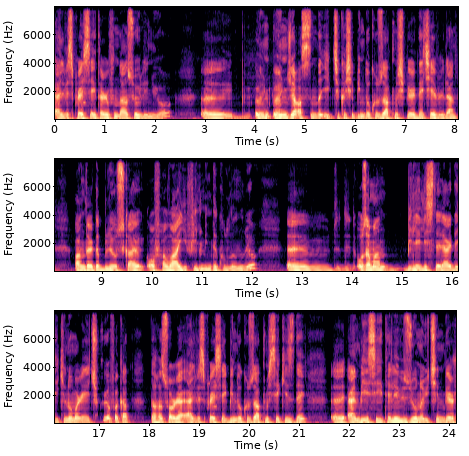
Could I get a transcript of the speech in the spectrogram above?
Elvis Presley tarafından söyleniyor. E, ön, önce aslında ilk çıkışı 1961'de çevrilen Under the Blue Sky of Hawaii filminde kullanılıyor. Ee, o zaman bile listelerde iki numaraya çıkıyor fakat daha sonra Elvis Presley 1968'de e, NBC televizyonu için bir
